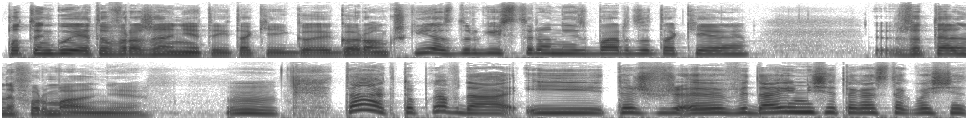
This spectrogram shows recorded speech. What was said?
potęguje to wrażenie tej takiej go- gorączki, a z drugiej strony jest bardzo takie rzetelne formalnie. Mm, tak, to prawda. I też e, wydaje mi się teraz tak właśnie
